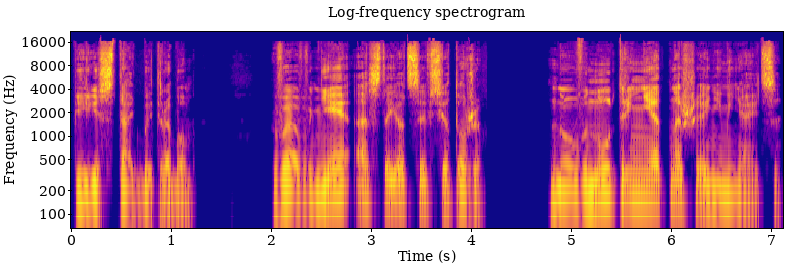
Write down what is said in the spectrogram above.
перестать быть рабом. Вовне остается все то же, но внутреннее отношение меняется,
